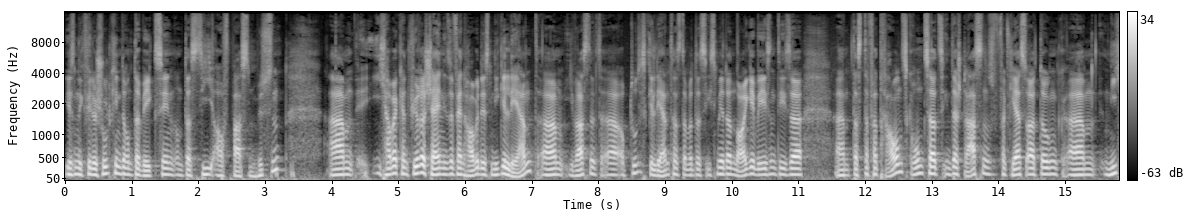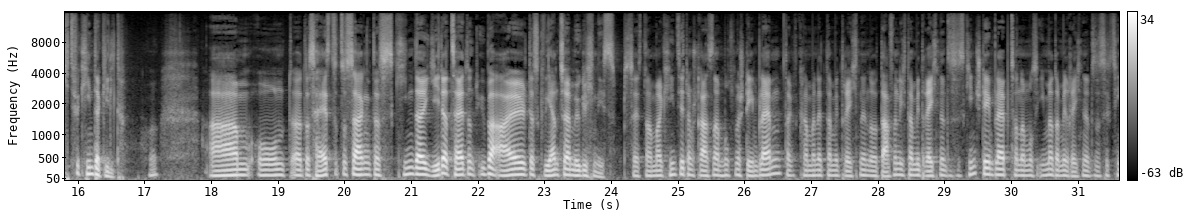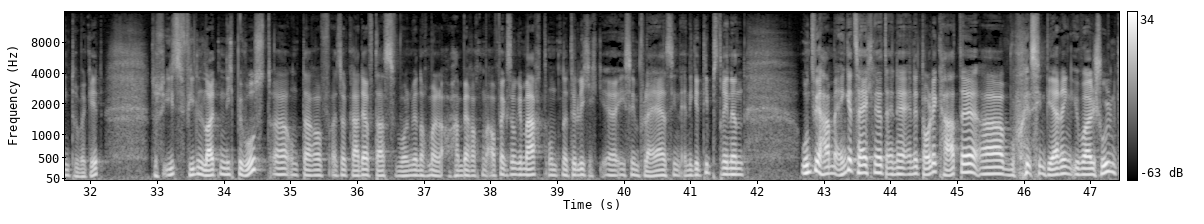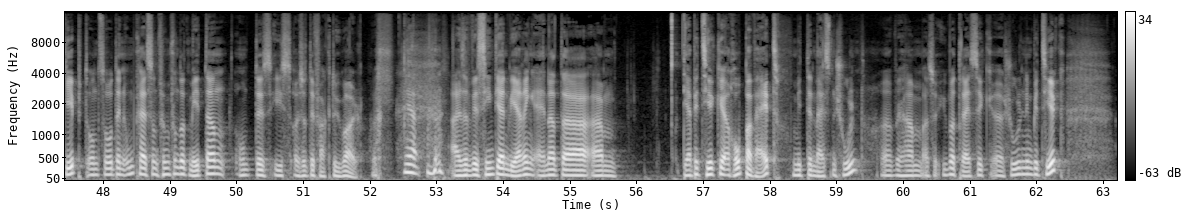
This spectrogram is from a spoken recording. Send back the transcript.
irrsinnig viele Schulkinder unterwegs sind und dass sie aufpassen müssen. Ähm, ich habe keinen Führerschein, insofern habe ich das nie gelernt. Ähm, ich weiß nicht, äh, ob du das gelernt hast, aber das ist mir dann neu gewesen, dieser, äh, dass der Vertrauensgrundsatz in der Straßenverkehrsordnung ähm, nicht für Kinder gilt. Ähm, und äh, das heißt sozusagen, dass Kinder jederzeit und überall das Queren zu ermöglichen ist. Das heißt, wenn man ein Kind sieht am Straßenrand, muss man stehen bleiben. Da kann man nicht damit rechnen oder darf man nicht damit rechnen, dass das Kind stehen bleibt, sondern muss immer damit rechnen, dass das Kind drüber geht. Das ist vielen Leuten nicht bewusst äh, und darauf, also gerade auf das wollen wir nochmal, haben wir auch mal aufmerksam gemacht und natürlich äh, ist im Flyer sind einige Tipps drinnen und wir haben eingezeichnet eine, eine tolle Karte, äh, wo es in Währing überall Schulen gibt und so den Umkreis von 500 Metern und das ist also de facto überall. Ja. Also wir sind ja in Währing einer der, ähm, der Bezirke europaweit mit den meisten Schulen. Äh, wir haben also über 30 äh, Schulen im Bezirk.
